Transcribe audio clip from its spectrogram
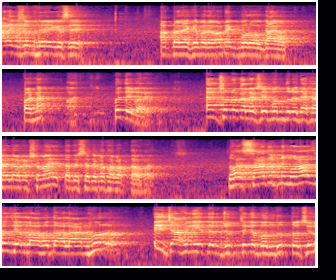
আরেকজন হয়ে গেছে আপনার একেবারে অনেক বড় গায়ক। হয় না? হইতেই পারে। ছোটকালে সে বন্ধুরে দেখা হলে অনেক সময় তাদের সাথে কথাবার্তাও হয়। তো সাদ ইবনে মুআজ রাদিয়াল্লাহু তাআলা আনহুর এই জাহিলিয়াতের যুগ থেকে বন্ধুত্ব ছিল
